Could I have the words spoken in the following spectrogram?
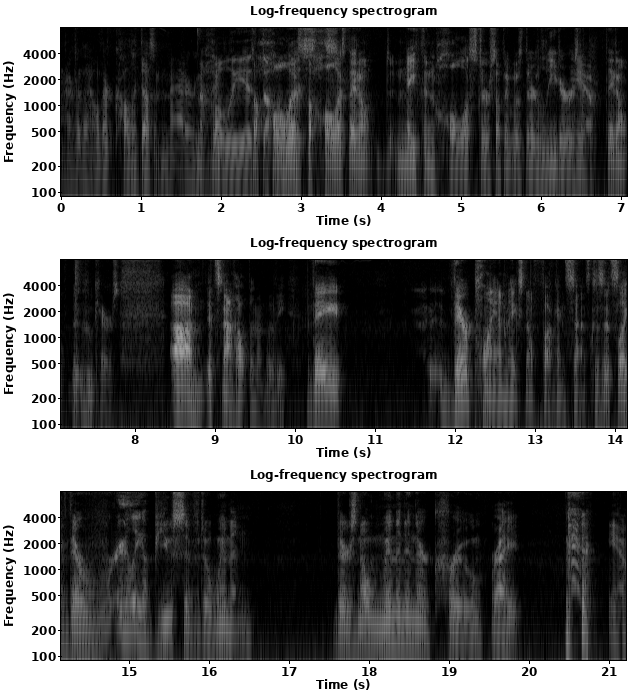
whatever the hell they're called it doesn't matter The holiest- the the holiest the holiest they don't nathan holist or something was their leader. Yeah. they don't who cares um it's not helping the movie they their plan makes no fucking sense because it's like they're really abusive to women. There's no women in their crew, right? yeah.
